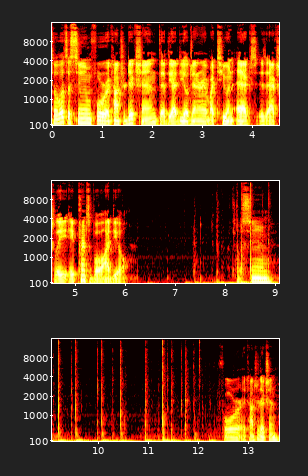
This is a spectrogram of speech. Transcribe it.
So let's assume for a contradiction that the ideal generated by 2 and x is actually a principal ideal. So assume for a contradiction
